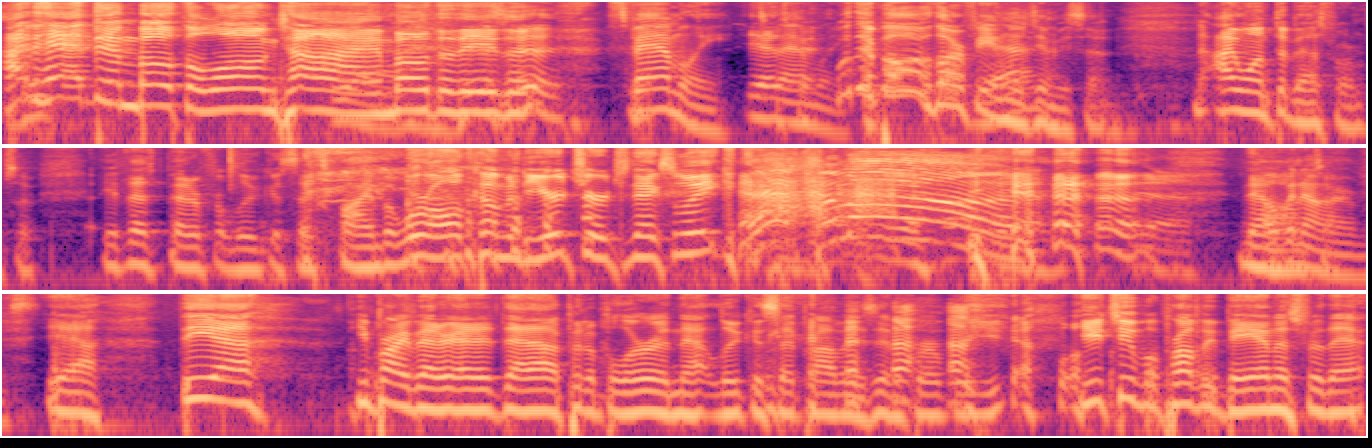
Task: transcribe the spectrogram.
I've had them both a long time. Both of these. Are, it's family. yeah, It's it's- family. well, they're both with our family, Yeah. Timmy. So I want the best for them. So if that's better for Lucas, that's fine. But we're all coming to your church next week. Come on. no, Open I'm sorry. arms. Yeah. The uh you probably better edit that out. Put a blur in that, Lucas. That probably is inappropriate. You, YouTube will probably ban us for that.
